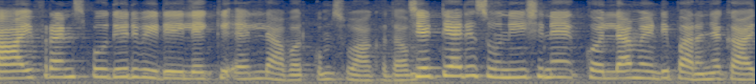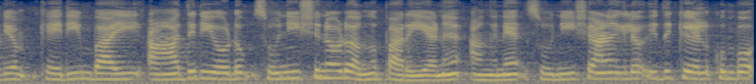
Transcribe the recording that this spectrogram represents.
ഹായ് ഫ്രണ്ട്സ് പുതിയൊരു വീഡിയോയിലേക്ക് എല്ലാവർക്കും സ്വാഗതം. ചെട്ടിയാരി സുനീഷിനെ കൊല്ലാൻ വേണ്ടി പറഞ്ഞ കാര്യം കരീംബായി ആതിരയോടും സുനീഷിനോടും അങ്ങ് പറയാണ്. അങ്ങനെ സുനീഷ് ആണെങ്കിലോ ഇത് കേൾക്കുമ്പോൾ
